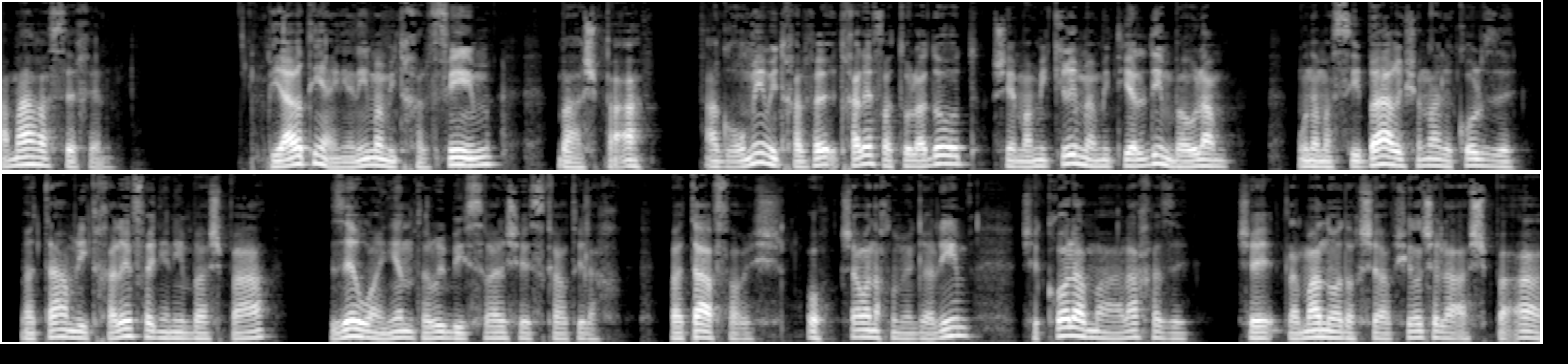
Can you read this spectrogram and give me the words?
אמר השכל, ביארתי העניינים המתחלפים בהשפעה. הגורמים התחלף, התחלף התולדות שהם המקרים המתיילדים בעולם. אולם הסיבה הראשונה לכל זה, והטעם להתחלף העניינים בהשפעה, זהו העניין התלוי בישראל שהזכרתי לך. ואתה אפרש. או, עכשיו אנחנו מגלים שכל המהלך הזה שלמדנו עד עכשיו, שעניין של ההשפעה,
